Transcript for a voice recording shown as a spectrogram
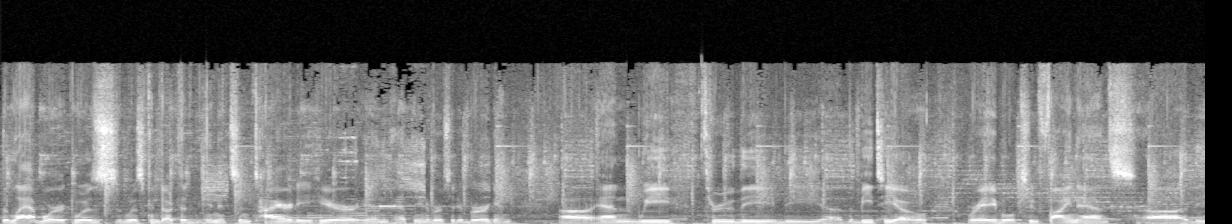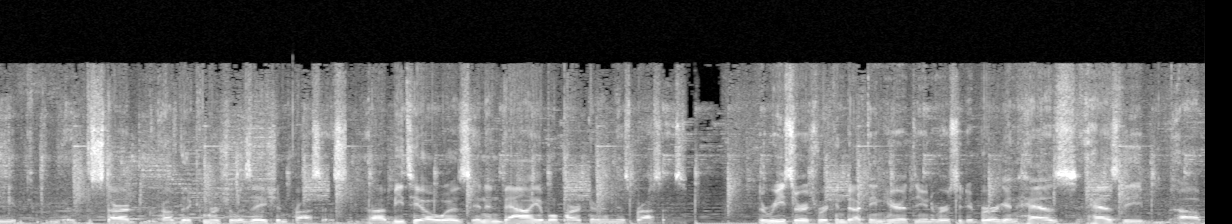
The lab work was, was conducted in its entirety here in, at the University of Bergen, uh, and we, through the, the, uh, the BTO, we were able to finance uh, the, the start of the commercialization process. Uh, BTO was an invaluable partner in this process. The research we're conducting here at the University of Bergen has, has the uh,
